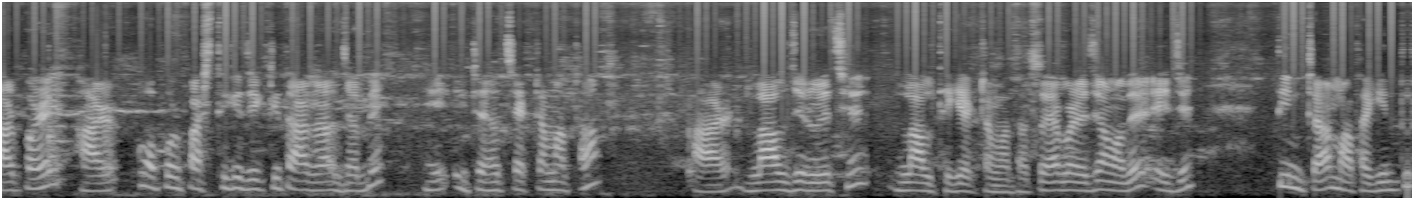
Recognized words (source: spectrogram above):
তারপরে আর অপর পাশ থেকে যে একটি তার যাবে এটা হচ্ছে একটা মাথা। আর লাল যে রয়েছে, লাল থেকে একটা মাথা। তো এবারে যে আমাদের এই যে তিনটা মাথা কিন্তু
